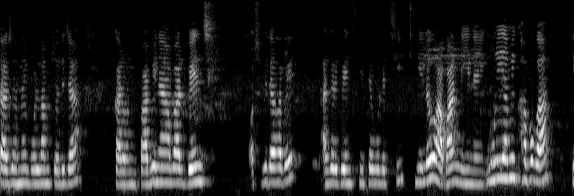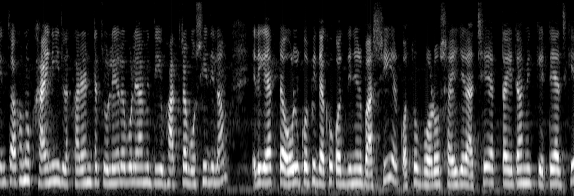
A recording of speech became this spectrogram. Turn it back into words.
তার জন্য বললাম চলে যা, কারণ পাবি না আবার বেঞ্চ অসুবিধা হবে। আগের বেঞ্চ নিতে বলেছি। নিলেও আবার নিয়ে নেই। মুড়ি আমি খাব গা, কিন্তু এখনও খাইনি। কারেন্টটা চলে এলো বলে আমি দিয়ে ভাতটা বসিয়ে দিলাম। এদিকে একটা ওলকপি দেখো কতদিনের বাসি, আর কত বড় সাইজের আছে। একটা এটা আমি কেটে আজকে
